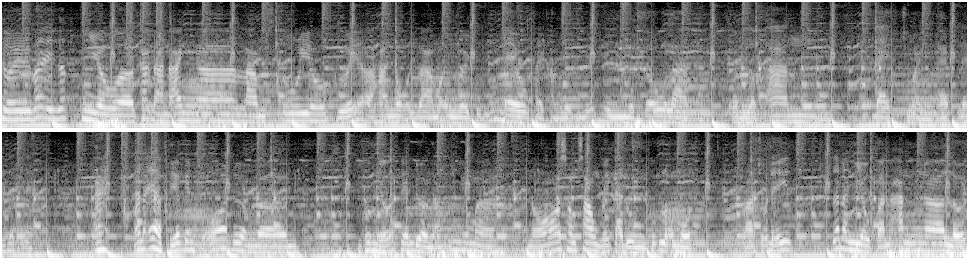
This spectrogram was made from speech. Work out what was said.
Chơi với rất nhiều ờ, các đàn anh ờ, làm studio cưới ở Hà Nội và mọi người cũng đều phải khẳng định với mình một câu là đầm Lộc An đẹp, chụp ảnh đẹp lên rất đẹp. À ban nãy ở phía bên chỗ đường ờ, mình không nhớ tên đường lắm, nhưng mà nó song song với cả đường quốc lộ 1 và chỗ đấy rất là nhiều quán ăn lớn,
